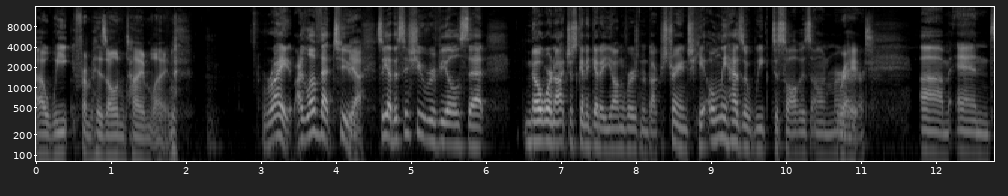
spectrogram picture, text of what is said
a week from his own timeline. Right, I love that too. Yeah. So yeah, this issue reveals that no, we're not just going to get a young version of Doctor Strange. He only has a week to solve his own murder. right. Um, and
